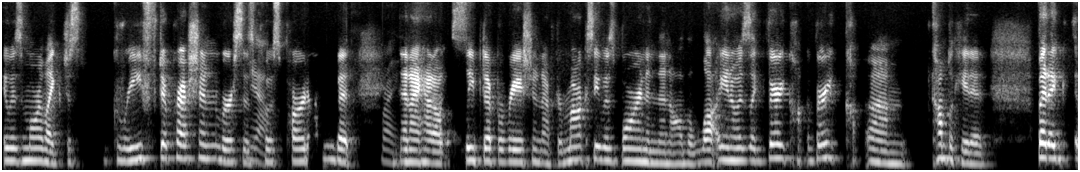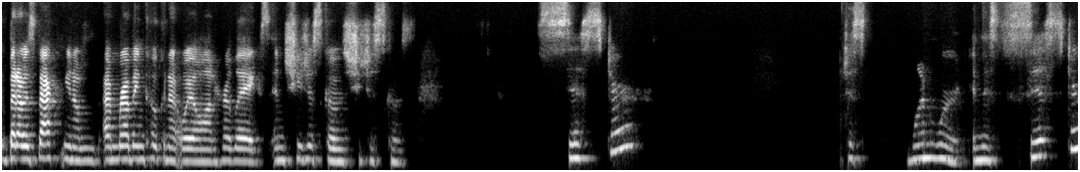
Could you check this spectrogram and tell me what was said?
it was more like just grief depression versus yeah. postpartum but right. then i had all sleep deprivation after moxie was born and then all the law you know it was like very very um complicated but I, but i was back you know i'm rubbing coconut oil on her legs and she just goes she just goes sister just one word and this sister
